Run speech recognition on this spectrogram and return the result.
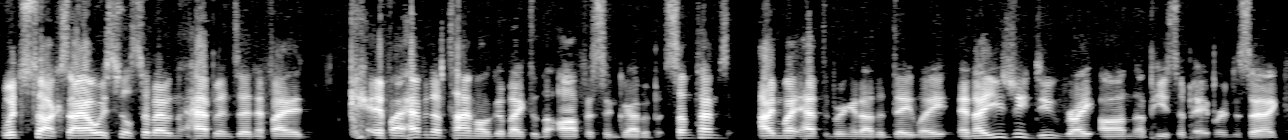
which sucks. I always feel so bad when that happens, and if I if I have enough time, I'll go back to the office and grab it. But sometimes I might have to bring it out a day late, and I usually do write on a piece of paper to say like,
